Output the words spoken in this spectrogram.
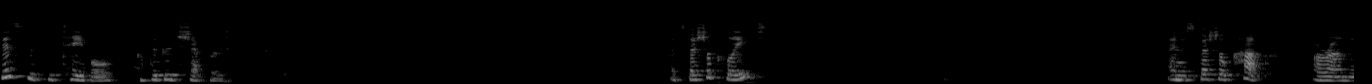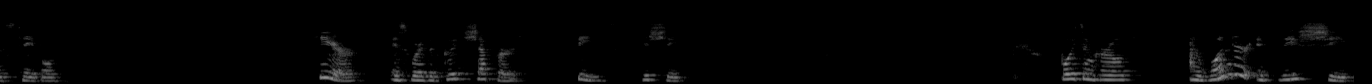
This is the table of the Good Shepherd. A special plate and a special cup are on this table. Here is where the Good Shepherd feeds his sheep. Boys and girls, I wonder if these sheep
